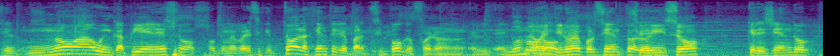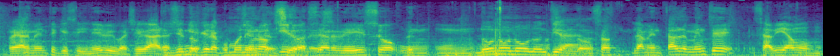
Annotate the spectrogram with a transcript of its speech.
decir, no hago hincapié en eso porque me parece que toda la gente que participó, que fueron el, el No, no, no. 99%, lo hizo creyendo realmente que ese dinero iba a llegar. Creyendo que era con buenas Yo no quiero hacer de eso un... un- No, no, no, no sea, entiendo. nosotros, lamentablemente sabíamos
